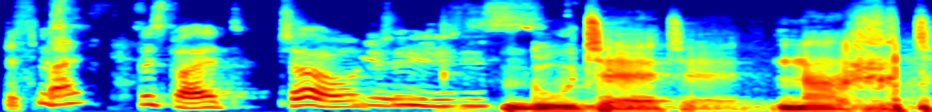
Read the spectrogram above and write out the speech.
bis Bis, bald. bis bald. Ciao. Tschüss. Tschüss. Gute Nacht.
